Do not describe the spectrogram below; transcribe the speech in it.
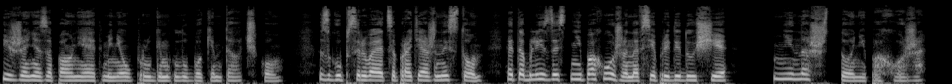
и Женя заполняет меня упругим глубоким толчком. С губ срывается протяжный стон. Эта близость не похожа на все предыдущие. Ни на что не похожа.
